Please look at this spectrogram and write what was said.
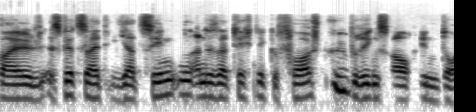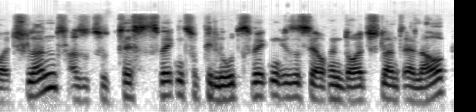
weil es wird seit Jahrzehnten an dieser Technik geforscht, übrigens auch in Deutschland. Also zu Testzwecken, zu Pilotzwecken ist es ja auch in Deutschland erlaubt.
